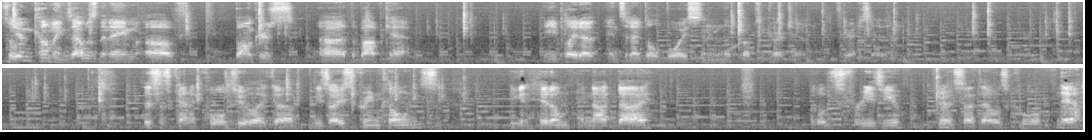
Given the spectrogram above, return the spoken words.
So, Jim Cummings, that was the name of Bonkers, uh, the Bobcat. He played a incidental voice in the Bubsy cartoon. I forgot to say that. This is kind of cool too. Like uh, these ice cream cones, you can hit them and not die. It'll just freeze you. So I thought that was cool. Yeah.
